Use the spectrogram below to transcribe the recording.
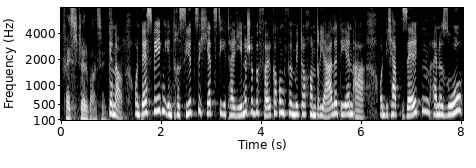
feststellbar sind. Genau. Und deswegen interessiert sich jetzt die italienische Bevölkerung für mitochondriale DNA. Und ich habe selten eine so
